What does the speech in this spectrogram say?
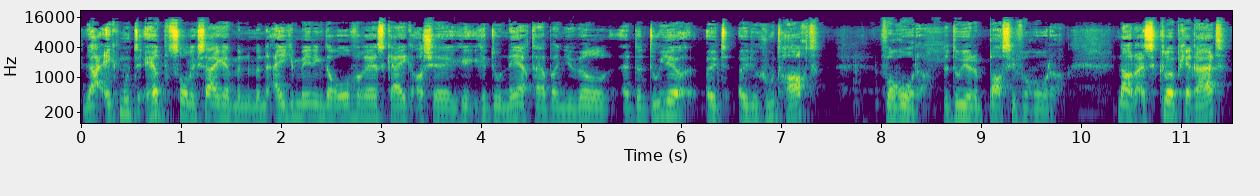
ja, ik moet heel persoonlijk zeggen, mijn, mijn eigen mening daarover is, kijk, als je ge- gedoneerd hebt en je wil, eh, dat doe je uit, uit een goed hart voor Roda. Dat doe je uit een passie voor Roda. Nou, dat is de club gered.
